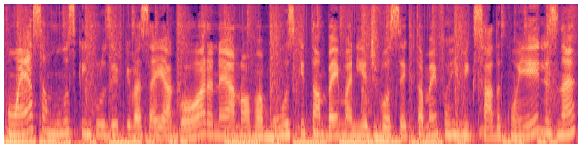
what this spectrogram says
com essa música, inclusive, que vai sair agora, né? A nova música e também Mania de Você, que também foi remixada com eles, né?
